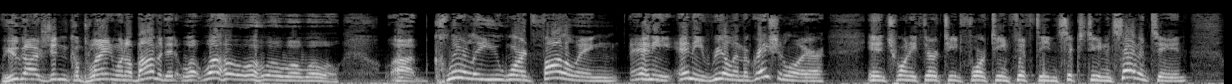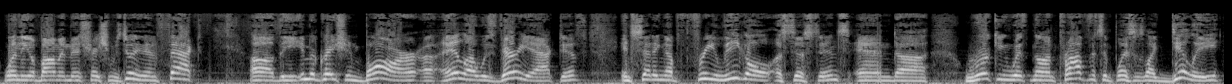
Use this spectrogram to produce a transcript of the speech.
well, you guys didn't complain when Obama did it. Whoa, whoa, whoa, whoa, whoa, whoa uh, clearly you weren't following any any real immigration lawyer in 2013, 14, 15, 16, and 17 when the Obama administration was doing it. In fact, uh, the immigration bar, uh, was very active in setting up free legal assistance and uh, working with nonprofits in places like Dilley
